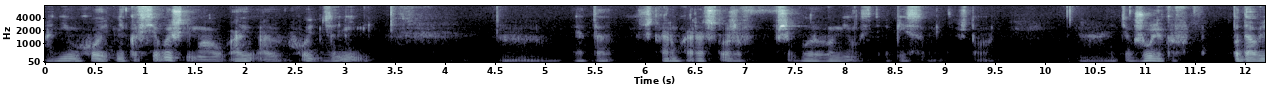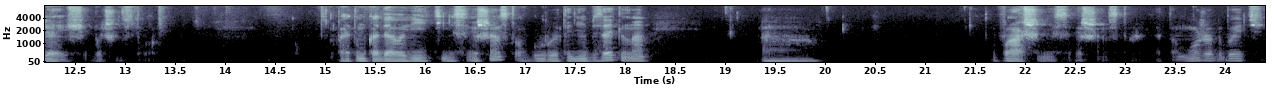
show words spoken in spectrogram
они уходят не ко Всевышнему, а, а, а уходят за ними. А, это Шткар Махарадж тоже в Шигурову милость описывает что э, этих жуликов подавляющее большинство. Поэтому, когда вы видите несовершенство в гуру, это не обязательно а, ваше несовершенство. Это может быть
